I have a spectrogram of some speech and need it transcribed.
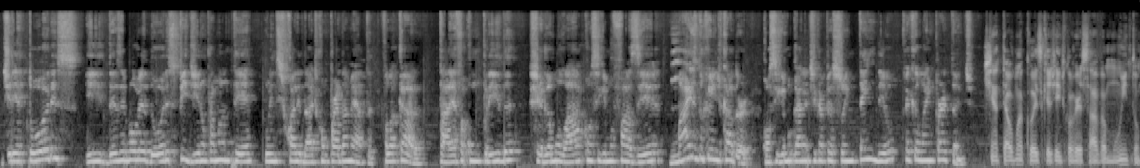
Diretores e desenvolvedores pediram para manter o índice de qualidade como par da meta. Falou, cara, tarefa cumprida, chegamos lá, conseguimos fazer mais do que o indicador. Conseguimos garantir que a pessoa entendeu que aquilo lá é importante. Tinha até uma coisa que a gente conversava muito,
